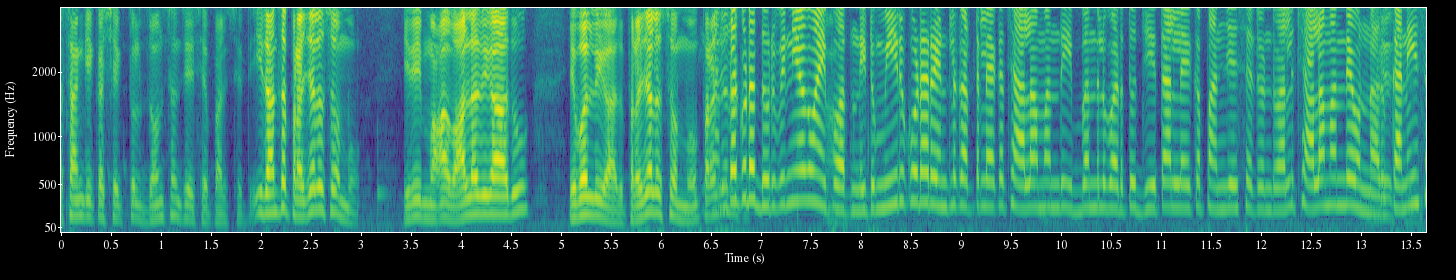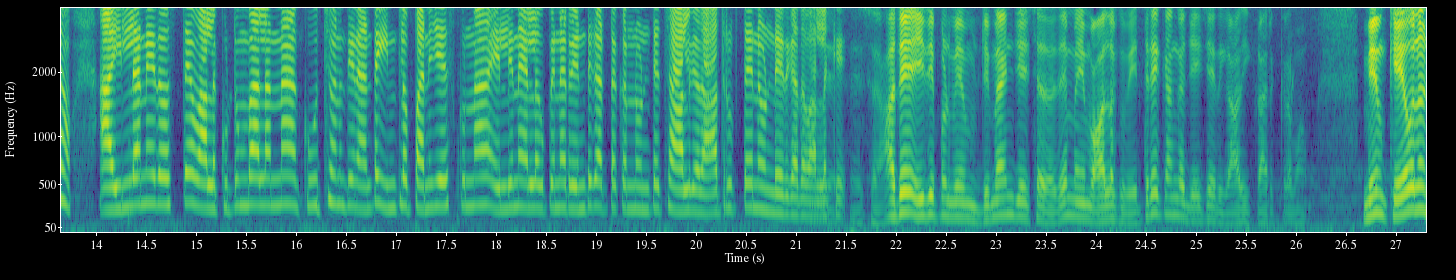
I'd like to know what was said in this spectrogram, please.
అసాంఘిక శక్తులు ధ్వంసం చేసే పరిస్థితి. ఇదంతా ప్రజల సొమ్ము. ఇది మా వాళ్ళది కాదు ఎవరిది కాదు ప్రజల సొమ్ము. ప్రజల అంతా కూడా దుర్వినియోగం అయిపోతుంది. ఇటు మీరు కూడా రెంట్లు కట్టలేక చాలా మంది ఇబ్బందులు పడుతూ జీతాలు లేక పనిచేసేటువంటి వాళ్ళు చాలా మందే ఉన్నారు కనీసం ఆ ఇల్లు అనేది వస్తే వాళ్ళ కుటుంబాలన్నా కూర్చొని తిన అంటే ఇంట్లో పని చేసుకున్నా వెళ్ళినా వెళ్ళకపోయినా రెంట్ కట్టకుండా ఉంటే చాలు కదా. ఆ తృప్తైనా ఉండేది కదా వాళ్ళకి. అదే ఇది ఇప్పుడు మేము డిమాండ్ చేసేది అదే. మేము వాళ్ళకు వ్యతిరేకంగా చేసేది కాదు ఈ కార్యక్రమం. మేము కేవలం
